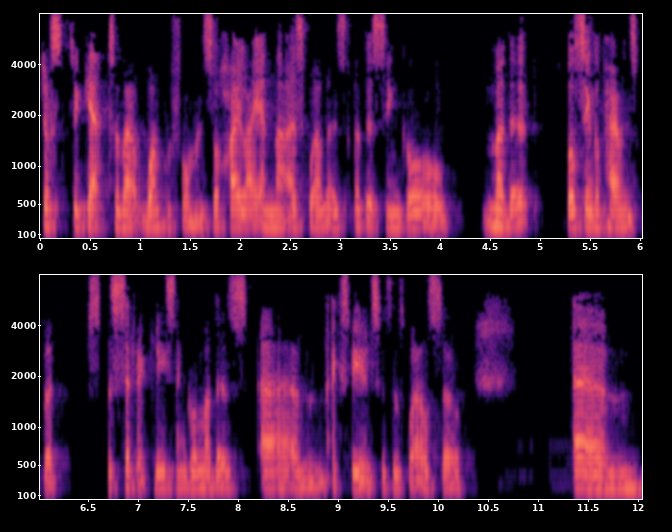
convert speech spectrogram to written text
just to get to that one performance. So highlighting that as well as other single mother, well, single parents, but specifically single mothers' um, experiences as well. So, um,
